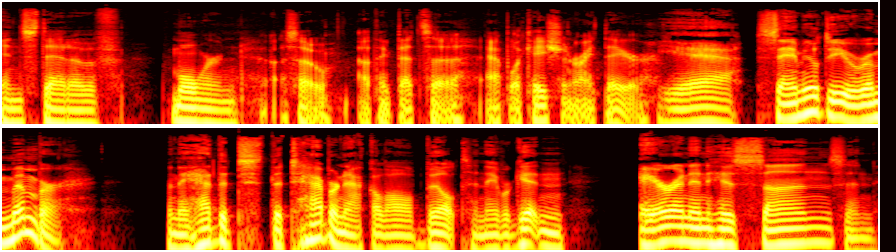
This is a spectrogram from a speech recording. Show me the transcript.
instead of mourn. So i think that's a application right there. Yeah. Samuel do you remember when they had the t- the tabernacle all built and they were getting aaron and his sons and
